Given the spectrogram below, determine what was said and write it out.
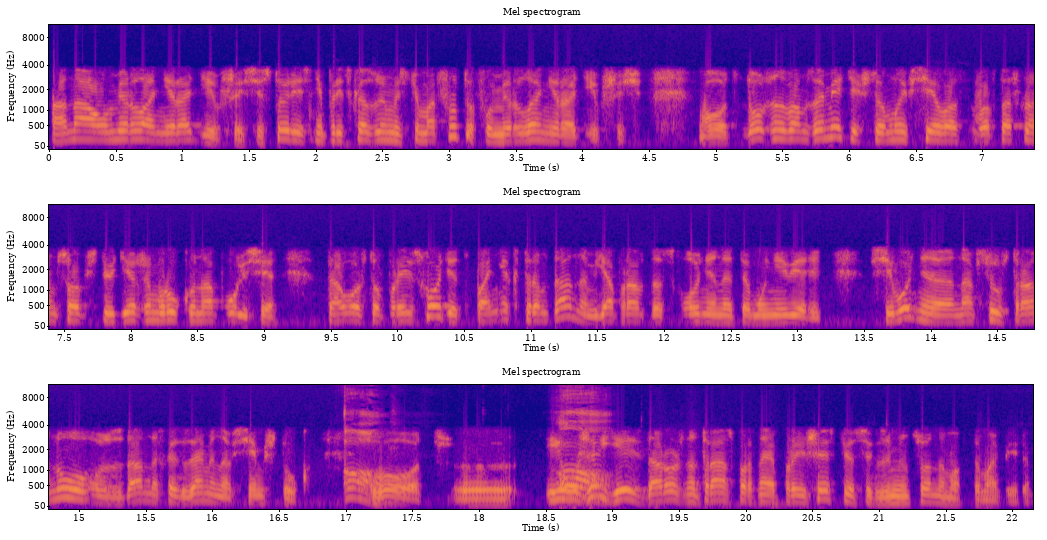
она умерла не родившись. История с непредсказуемостью маршрутов умерла не родившись. Вот. Должен вам заметить, что мы все в автошкольном сообществе держим руку на пульсе того, что происходит. По некоторым данным, я, правда, склонен этому не верить, сегодня на всю страну с данных экзаменов 7 штук. Oh. Вот. Э, и О! уже есть дорожно-транспортное происшествие с экзаменационным автомобилем.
